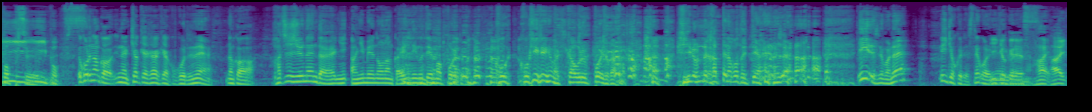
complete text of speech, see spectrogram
ポップス。いいポップスこれなんかね、キャッキャキャッキャここでね、なんか、80年代アニアニメのなんかエンディングテーマっぽいとか、こ小比類巻薫っぽいとか、いろんな勝手なこと言ってやりました。いいですね、これね。いい曲ですね、これね。いい曲ですはい。はい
